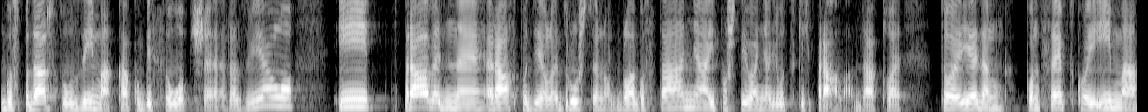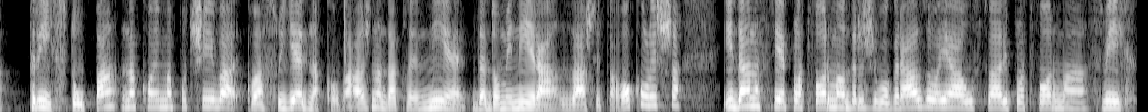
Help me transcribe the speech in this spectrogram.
gospodarstvo uzima kako bi se uopće razvijalo i pravedne raspodjele društvenog blagostanja i poštivanja ljudskih prava. Dakle, to je jedan koncept koji ima tri stupa na kojima počiva, koja su jednako važna. Dakle, nije da dominira zaštita okoliša i danas je platforma održivog razvoja u stvari platforma svih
